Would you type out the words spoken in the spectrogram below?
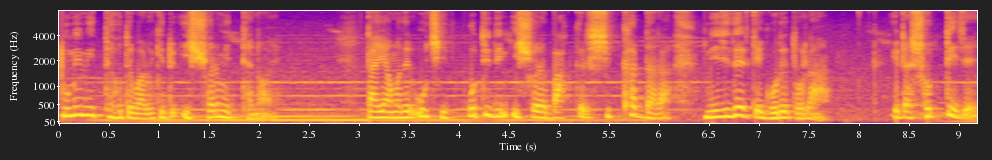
তুমি মিথ্যে হতে পারো, কিন্তু ঈশ্বর মিথ্যে নয়। তাই আমাদের উচিত প্রতিদিন ঈশ্বরের বাক্যের শিক্ষার দ্বারা নিজেদেরকে গড়ে তোলা। এটা সত্যি যে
